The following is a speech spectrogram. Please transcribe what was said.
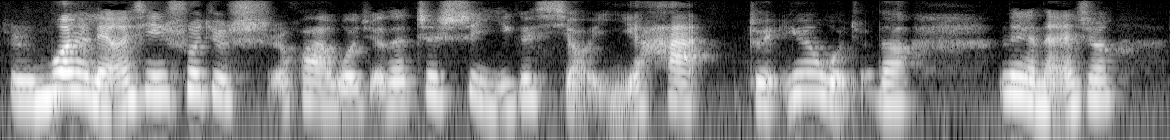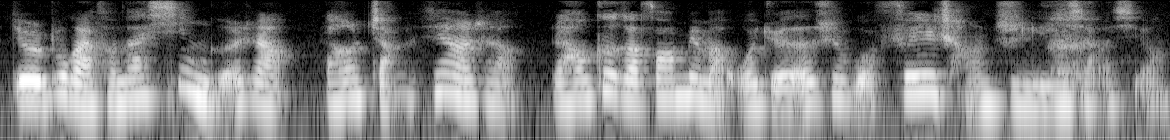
就是摸着良心说句实话，我觉得这是一个小遗憾，对，因为我觉得那个男生就是不管从他性格上，然后长相上，然后各个方面吧，我觉得是我非常之理想型，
